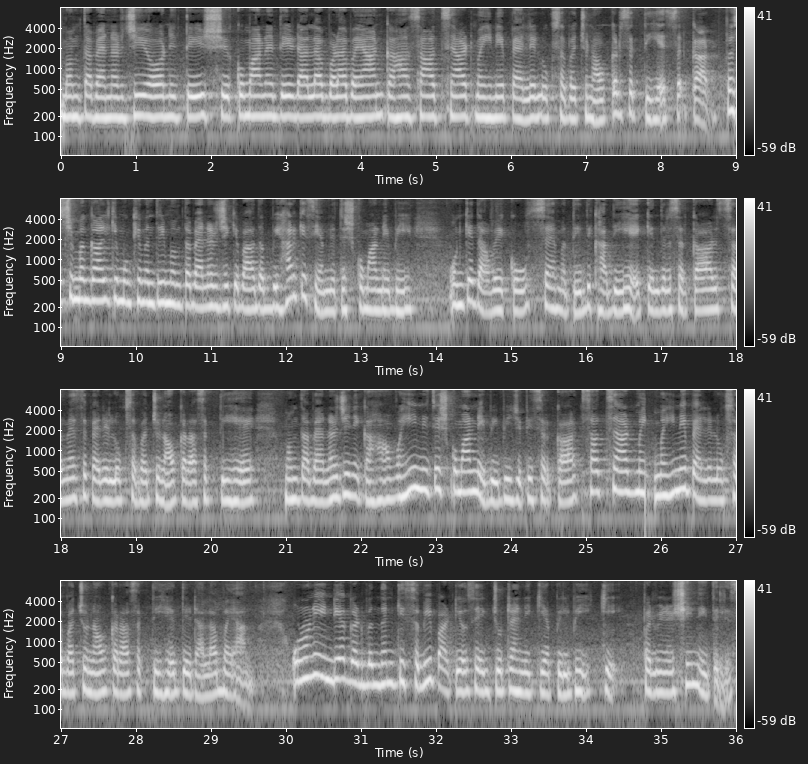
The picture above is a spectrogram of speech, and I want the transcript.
ममता बनर्जी और नीतीश कुमार ने दे डाला बड़ा बयान, कहा, सात से आठ महीने पहले लोकसभा चुनाव कर सकती है सरकार। पश्चिम बंगाल की मुख्यमंत्री ममता बनर्जी के बाद अब बिहार के सीएम नीतीश कुमार ने भी उनके दावे को सहमति दिखा दी है। केंद्र सरकार समय से पहले लोकसभा चुनाव करा सकती है। ममता बनर्जी ने कहा, वहीं नीतीश कुमार ने भी बीजेपी सरकार सात से आठ महीने पहले लोकसभा चुनाव करा सकती है, दे डाला बयान। उन्होंने इंडिया गठबंधन की सभी पार्टियों से एकजुट रहने की अपील भी की। परवीन सिंह, नई दिल्ली से।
